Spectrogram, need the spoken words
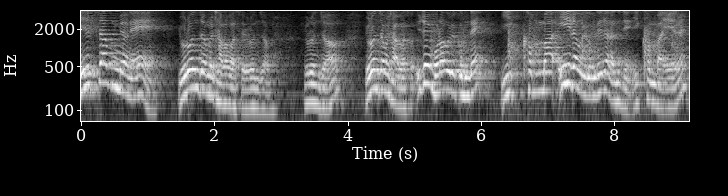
일사분면에 요런 점을 잡아봤어요. 요런 점을. 요런 점. 요런 점을 잡았어. 이 점이 뭐라고 읽을 건데? 2,1이라고 읽으면 되잖아. 그지? 2,1.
